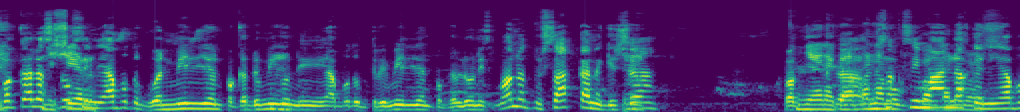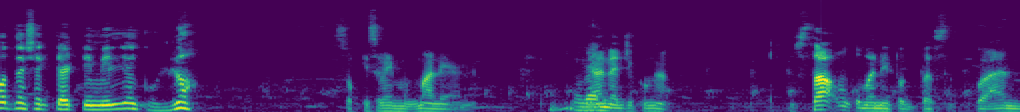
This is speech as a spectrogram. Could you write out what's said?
Pagka alas Ni 12, share. ni abot og 1 million. Pagka Domingo, ni abot og 3 million. Pagka Lunes, mo na to, saka na gyud siya. Pag Nya, nagkaman na sa mo- simana, followers. kini abot na siya 30 million. Kulo. So, kisa may magmali, ana. Okay. Yan na ko nga. Gustaon ko man ni pagpas kuan.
